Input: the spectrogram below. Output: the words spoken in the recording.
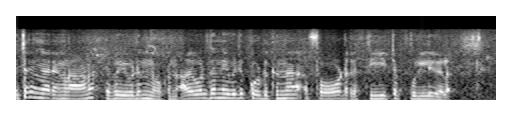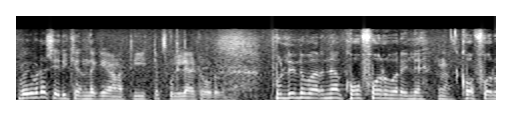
ഇത്രയും കാര്യങ്ങളാണ് ഇപ്പോൾ ഇവിടെ നിന്ന് നോക്കുന്നത്. അതുപോലെ തന്നെ ഇവർ കൊടുക്കുന്ന ഫോഡർ തീറ്റ പുല്ലുകൾ അപ്പോൾ ഇവിടെ ശരിക്കും എന്തൊക്കെയാണ് തീറ്റ പുല്ലായിട്ട് കൊടുക്കുന്നത്? പുല്ലിന് പറഞ്ഞാൽ കോഫോർ പറയില്ലേ? കോഫോർ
